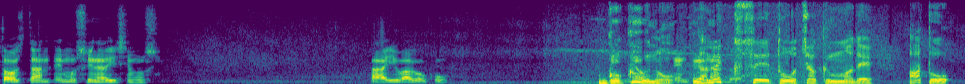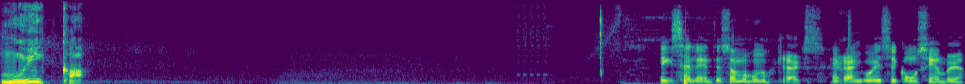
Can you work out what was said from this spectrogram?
！Todos están emocionadísimos. Ahí va Goku. 悟空のナメック星到着まであと6日 Excelente, somos unos cracks. Rango S como siempre.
